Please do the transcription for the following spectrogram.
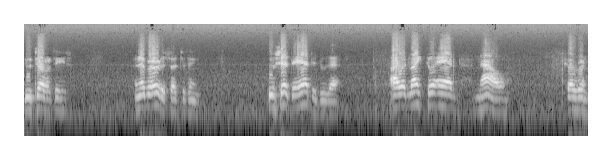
utilities. I never heard of such a thing. Who said they had to do that? I would like to add now, children,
